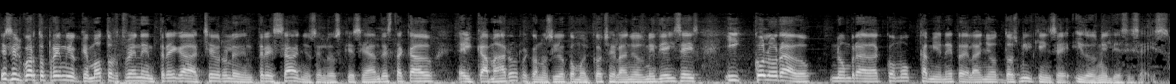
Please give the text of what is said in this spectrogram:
Es el cuarto premio que Motor Trend entrega a Chevrolet en tres años, en los que se han destacado el Camaro, reconocido como el coche del año 2016, y Colorado, nombrada como camioneta del año 2015 y 2016.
